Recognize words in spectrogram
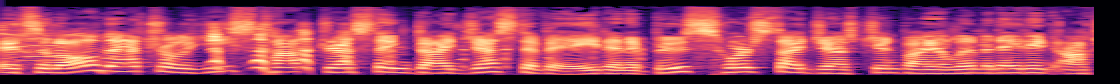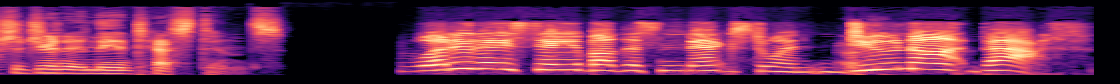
It's an all natural yeast top dressing digestive aid, and it boosts horse digestion by eliminating oxygen in the intestines. What do they say about this next one? Do not bath.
